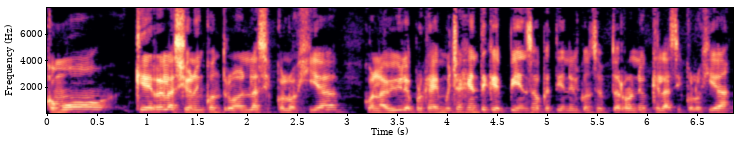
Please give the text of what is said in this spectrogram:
cómo, qué relación encontró en la psicología con la Biblia? Porque hay mucha gente que piensa o que tiene el concepto erróneo que la psicología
